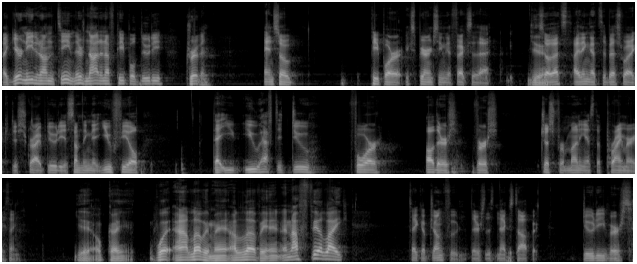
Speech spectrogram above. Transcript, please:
Like you're needed on the team. There's not enough people duty driven. And so people are experiencing the effects of that. Yeah. So that's I think that's the best way I could describe duty is something that you feel that you you have to do for others versus just for money as the primary thing. Yeah, okay. What I love it, man. I love it. And and I feel like Take up junk food. There's this next topic. Duty versus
